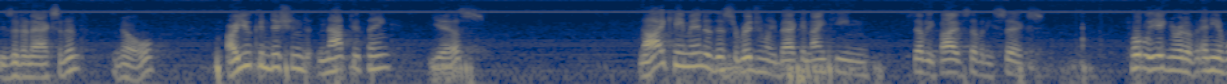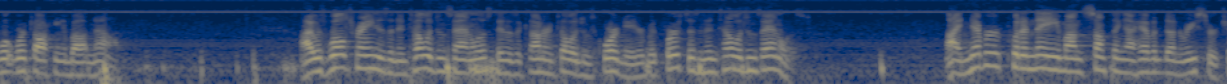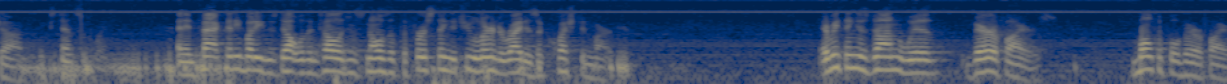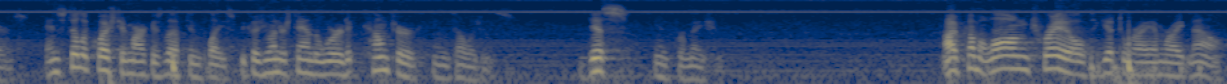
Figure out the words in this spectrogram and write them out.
Is it an accident? No. Are you conditioned not to think? Yes. Now, I came into this originally back in 1975, 76, totally ignorant of any of what we're talking about now. I was well trained as an intelligence analyst and as a counterintelligence coordinator, but first as an intelligence analyst. I never put a name on something I haven't done research on extensively. And in fact, anybody who's dealt with intelligence knows that the first thing that you learn to write is a question mark. Everything is done with verifiers, multiple verifiers, and still a question mark is left in place because you understand the word counterintelligence. disinformation. I've come a long trail to get to where I am right now.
